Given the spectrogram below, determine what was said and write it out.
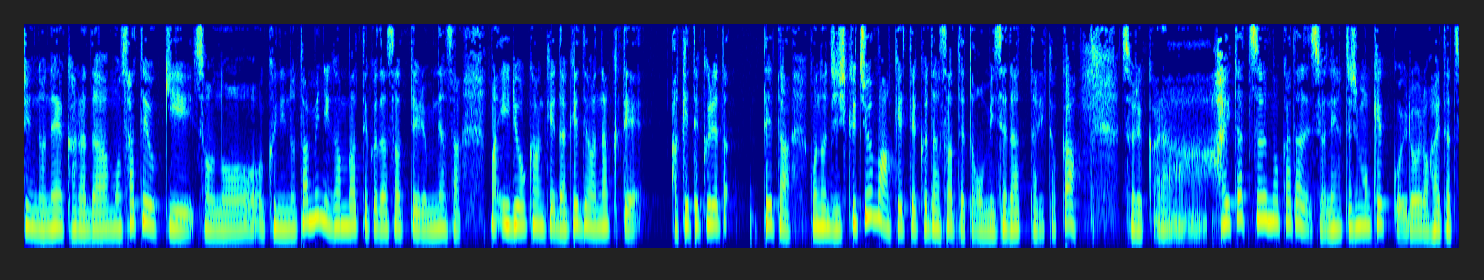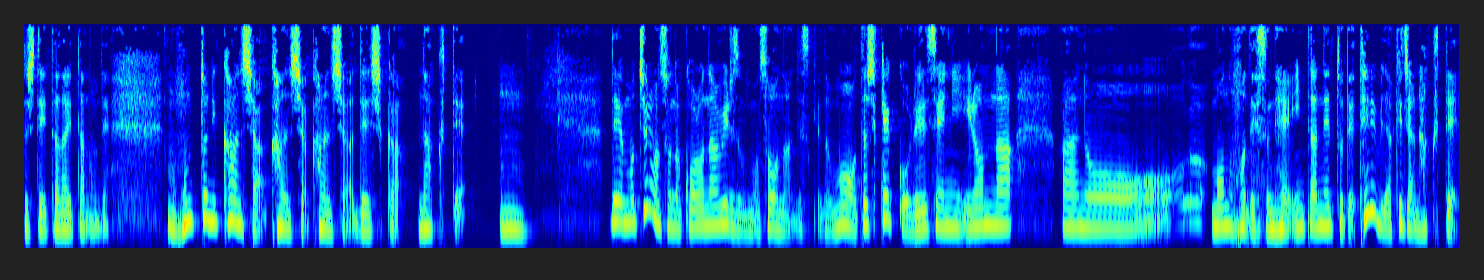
身のね、体もさておき、その国のために頑張ってくださっている皆さん、まあ、医療関係だけではなくて、開けてくれた、てた、この自粛中も開けてくださってたお店だったりとか、それから配達の方ですよね。私も結構いろいろ配達していただいたので、もう本当に感謝、感謝、感謝でしかなくて、うん。で、もちろんそのコロナウイルスもそうなんですけども、私結構冷静にいろんな、あのものをですね、インターネットで、テレビだけじゃなくて、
